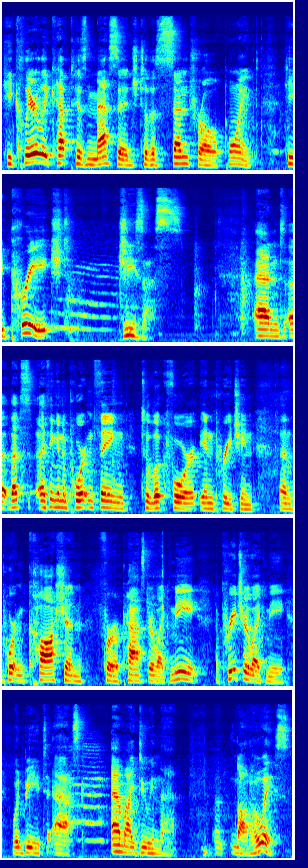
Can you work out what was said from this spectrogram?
He clearly kept his message to the central point. He preached Jesus. And uh, that's, I think, an important thing to look for in preaching, an important caution for a pastor like me, a preacher like me, would be to ask, Am I doing that? Uh, not always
